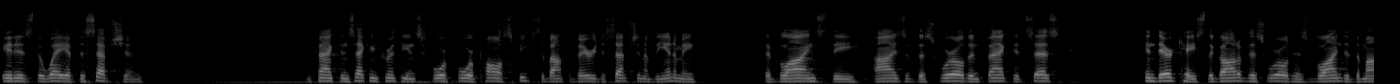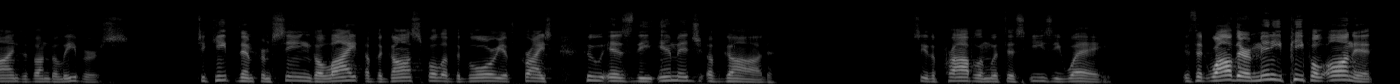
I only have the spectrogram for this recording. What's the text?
it is the way of deception. In fact, in 2 Corinthians 4 4, Paul speaks about the very deception of the enemy that blinds the eyes of this world. In fact, it says, in their case, the God of this world has blinded the minds of unbelievers to keep them from seeing the light of the gospel of the glory of Christ, who is the image of God. See, the problem with this easy way is that while there are many people on it,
